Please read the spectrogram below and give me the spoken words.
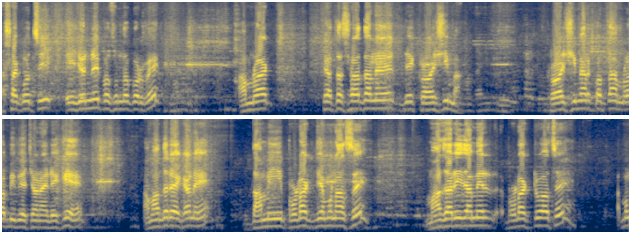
আশা করছি এই জন্যই পছন্দ করবে। আমরা ক্রেতা সাধারণের যে ক্রয়সীমা ক্রয়সীমার কথা আমরা বিবেচনায় রেখে আমাদের এখানে দামি প্রোডাক্ট যেমন আছে, মাঝারি দামের প্রোডাক্টও আছে এবং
